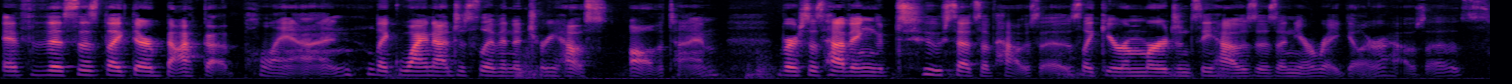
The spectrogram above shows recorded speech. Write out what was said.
If this is like their backup plan, like why not just live in a treehouse all the time versus having two sets of houses, like your emergency houses and your regular houses?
